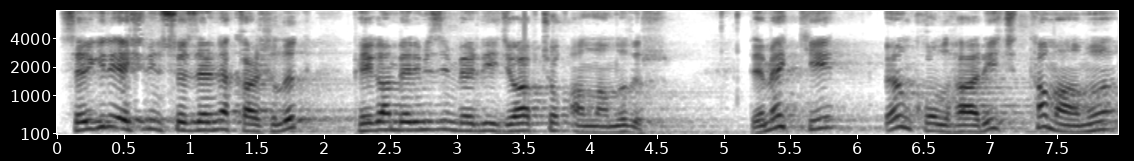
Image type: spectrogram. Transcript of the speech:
Sevgili eşinin sözlerine karşılık peygamberimizin verdiği cevap çok anlamlıdır. Demek ki ön kol hariç tamamı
